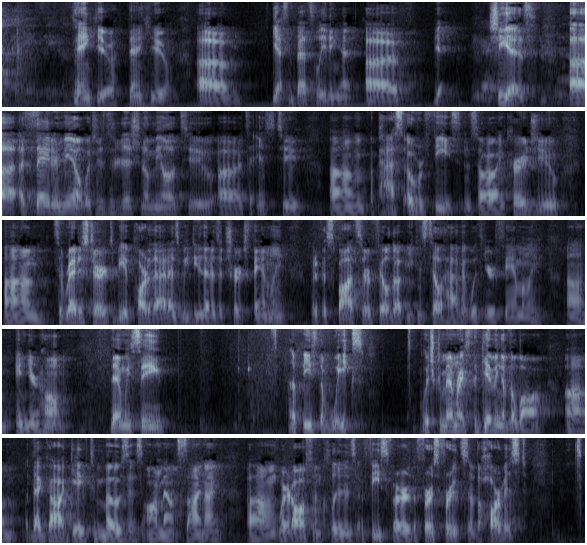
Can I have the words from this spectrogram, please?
Thank you, thank you. Um, yes, and Beth's leading it. Uh, yeah, she is. Uh, a seder meal, which is a traditional meal to uh, to institute um, a Passover feast, and so I encourage you um, to register to be a part of that as we do that as a church family. But if the spots are filled up, you can still have it with your family um, in your home. Then we see the Feast of Weeks, which commemorates the giving of the law um, that God gave to Moses on Mount Sinai, um, where it also includes a feast for the first fruits of the harvest.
